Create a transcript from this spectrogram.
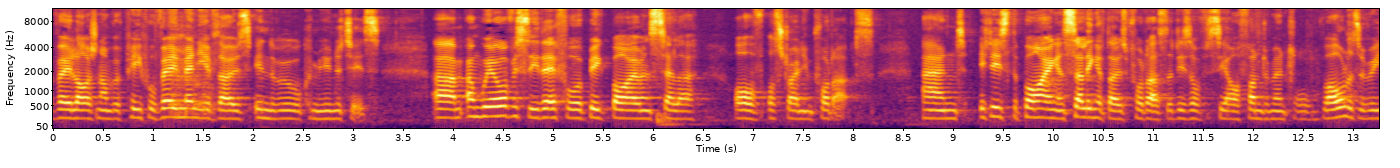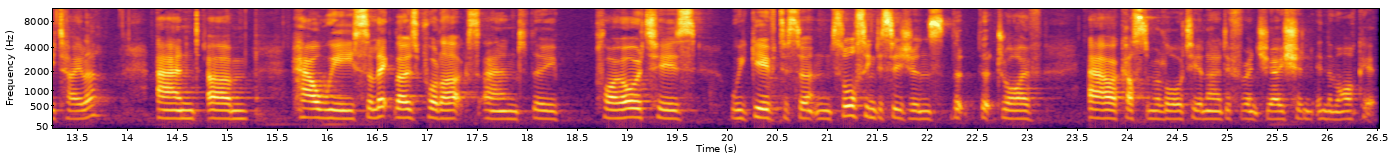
a very large number of people, very many of those in the rural communities. Um, and we're obviously, therefore, a big buyer and seller of Australian products. And it is the buying and selling of those products that is obviously our fundamental role as a retailer. And um, how we select those products and the priorities we give to certain sourcing decisions that, that drive our customer loyalty and our differentiation in the market.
